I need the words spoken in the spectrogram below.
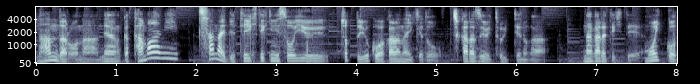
なんだろうな。ね、なんかたまに社内で定期的にそういうちょっとよくわからないけど力強い問いっていうのが流れてきて、もう一個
